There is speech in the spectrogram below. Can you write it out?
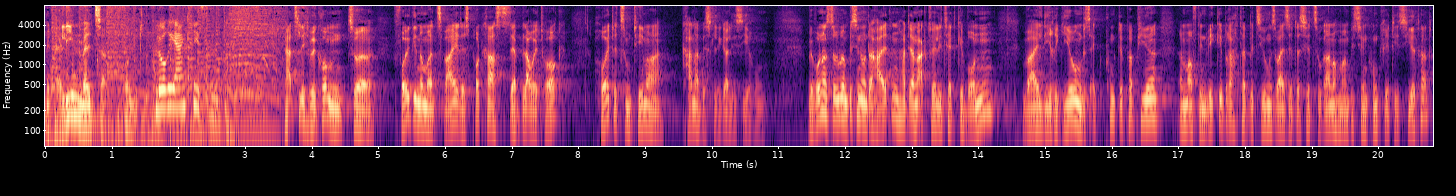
Mit Berlin Melzer und Florian Christen. Herzlich willkommen zur Folge Nummer zwei des Podcasts Der Blaue Talk. Heute zum Thema Cannabis-Legalisierung. Wir wollen uns darüber ein bisschen unterhalten, hat ja an Aktualität gewonnen, weil die Regierung das Eckpunktepapier ähm, auf den Weg gebracht hat, beziehungsweise das jetzt sogar noch mal ein bisschen konkretisiert hat.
